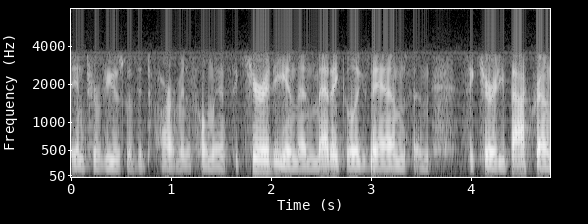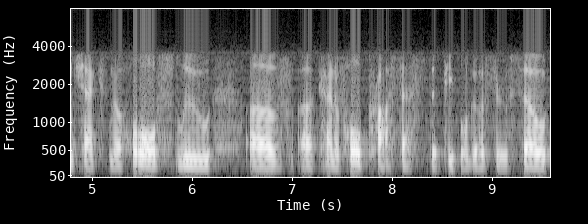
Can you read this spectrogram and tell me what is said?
interviews with the Department of Homeland Security and then medical exams and security background checks and a whole slew of a kind of whole process that people go through. So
